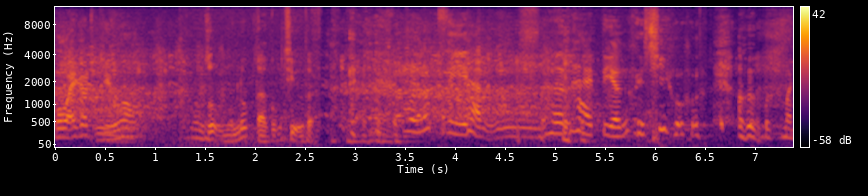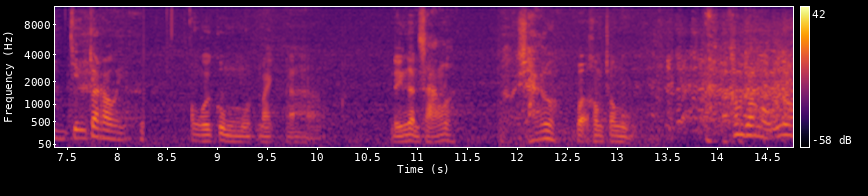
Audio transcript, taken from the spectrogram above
Cô ấy có chịu không? Dụ một lúc là cũng chịu thôi. Một lúc gì hẳn hơn 2 tiếng mới chịu. Ừ bực mình chịu cho rồi. Xong cuối cùng một mạch là đến gần sáng rồi sáng luôn. Vợ không cho ngủ. Không cho ngủ luôn.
